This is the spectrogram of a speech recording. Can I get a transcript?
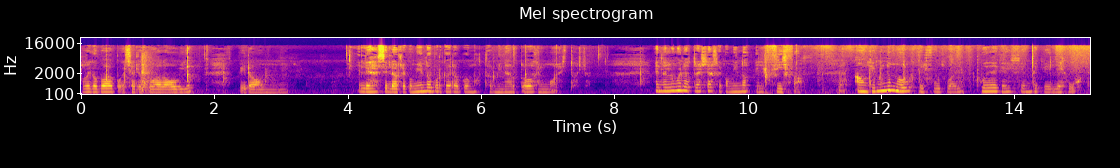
recopado porque ya lo he jugado, obvio. Pero mm, les, se lo recomiendo porque ahora podemos terminar todos en modo historia. En el número 3 les recomiendo el FIFA. Aunque a mí no me gusta el fútbol, puede que hay gente que les guste.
